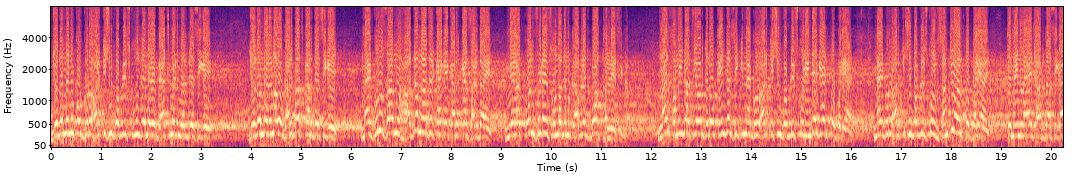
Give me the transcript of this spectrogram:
ਜਦੋਂ ਮੈਨੂੰ ਕੋਈ ਗੁਰੂ ਹਰਕ੍ਰਿਸ਼ਨ ਪਬਲਿਕ ਸਕੂਲ ਦੇ ਮੇਰੇ ਬੈਚਮੇਟ ਮਿਲਦੇ ਸੀਗੇ, ਜਦੋਂ ਮੇਰੇ ਨਾਲ ਉਹ ਗੱਲਬਾਤ ਕਰਦੇ ਸੀਗੇ, ਮੈਂ ਗੁਰੂ ਸਾਹਿਬ ਨੂੰ ਹਾਜ਼ਰ ਨਾਜ਼ਰ ਕਹਿ ਕੇ ਕਰ ਕਹਿ ਸਕਦਾ ਹੈ ਮੇਰਾ ਕੌਨਫੀਡੈਂਸ ਉਹਨਾਂ ਦੇ ਮੁਕਾਬਲੇ 'ਚ ਬਹੁਤ ਥੱਲੇ ਸੀਗਾ। ਮੈਂ ਸਮਝਦਾ ਸੀ ਔਰ ਜਦੋਂ ਕਹਿੰਦੇ ਸੀ ਕਿ ਮੈਂ Guru Harkrishan public school India gate ਤੋਂ ਪੜ੍ਹਿਆ ਹੈ ਮੈਂ ਗੁਰੂ ਹਰਕ੍ਰਿਸ਼ਨ ਪਬਲਿਕ ਸਕੂਲ ਵਸੰਤ ਤੋਂ ਪੜ੍ਹਿਆ ਹੈ ਤੇ ਮੈਨੂੰ ਇਹ ਜਾਪਦਾ ਸੀਗਾ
